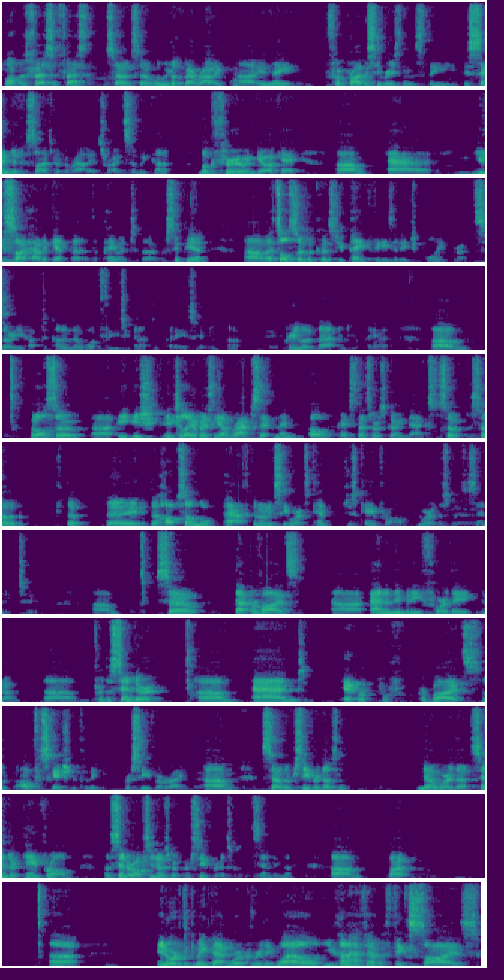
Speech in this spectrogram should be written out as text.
well, first, first, so so when we look about routing uh, in the for privacy reasons, the, the sender decides where the route is, right? So we kind of look through and go, okay, um, uh, you decide how to get the, the payment to the recipient. Um, it's also because you're paying fees at each point, right? So you have to kind of know what fees you're going to have to pay. So you have to kind of preload that into your payment. Um, but also, uh, each, each layer basically unwraps it, and then oh, okay, so that's where it's going next. So so the the, the, hops on the path can only see where it's just came from, and where to send it to. Um, so that provides uh, anonymity for the you know um, for the sender, um, and it re- provides obfuscation for the receiver, right? Um, so the receiver doesn't know where the sender came from. The sender obviously knows where the receiver is it's sending them. Um, but uh, in order to make that work really well, you kind of have to have a fixed size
